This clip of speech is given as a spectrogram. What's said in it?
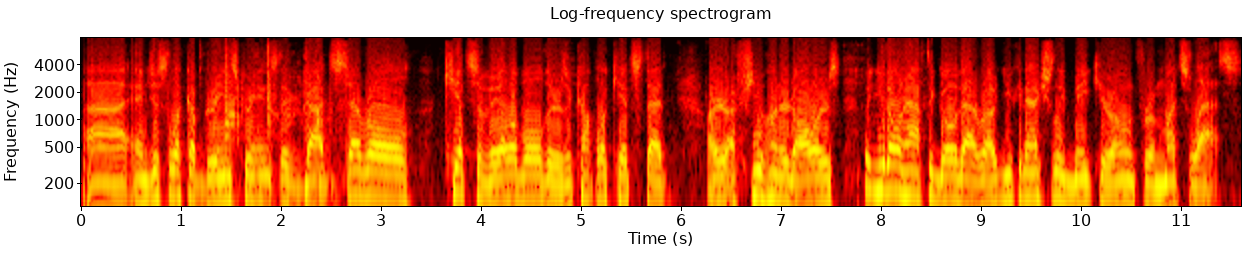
uh, and just look up green screens. They've got several kits available. There's a couple of kits that are a few hundred dollars, but you don't have to go that route. You can actually make your own for much less.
